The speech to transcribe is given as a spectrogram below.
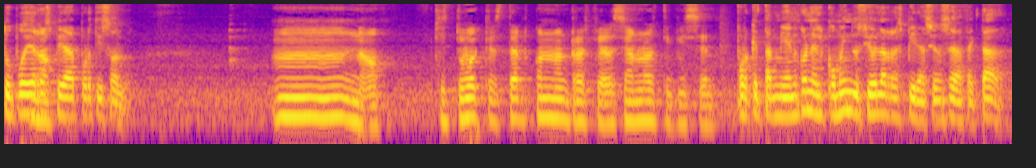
Tú podías No. respirar por ti solo. Mm, no. Sí tuve que estar con una respiración artificial. Porque también con el coma inducido la respiración se ve afectada.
